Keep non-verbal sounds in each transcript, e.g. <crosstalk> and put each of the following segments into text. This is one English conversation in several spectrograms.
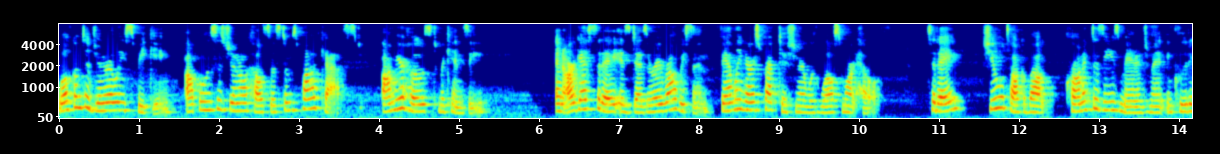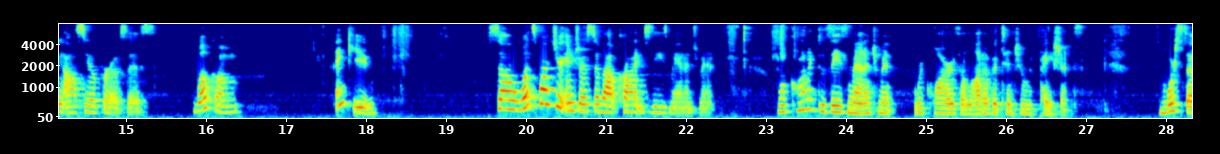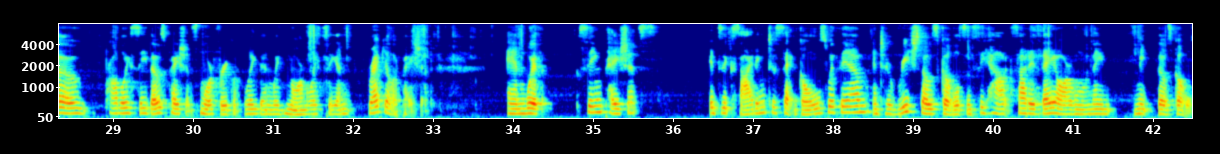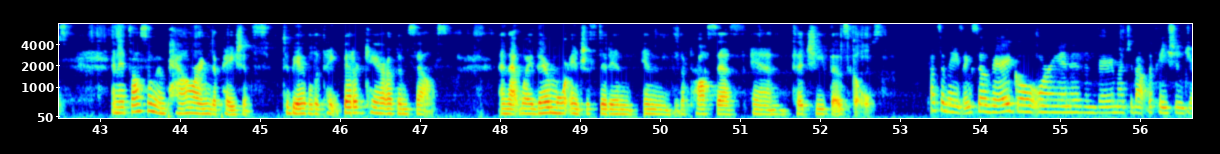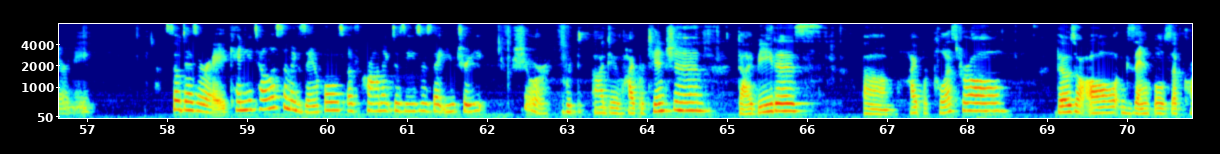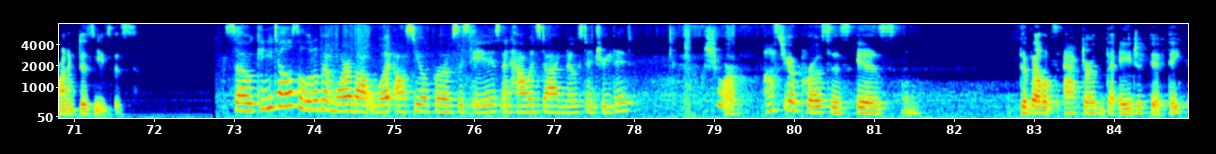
Welcome to Generally Speaking, Opelousas General Health Systems podcast. I'm your host, McKenzie, and our guest today is Desiree Robison, family nurse practitioner with WellSmart Health. Today, she will talk about chronic disease management, including osteoporosis. Welcome. Thank you. So, what sparked your interest about chronic disease management? Well, chronic disease management requires a lot of attention with patients. More so, probably see those patients more frequently than we normally see a regular patient. And with seeing patients, it's exciting to set goals with them and to reach those goals and see how excited they are when they meet those goals. And it's also empowering the patients to be able to take better care of themselves. And that way they're more interested in, in the process and to achieve those goals. That's amazing. So, very goal oriented and very much about the patient journey. So, Desiree, can you tell us some examples of chronic diseases that you treat? Sure. I do hypertension, diabetes, um, hypercholesterol. Those are all examples of chronic diseases. So, can you tell us a little bit more about what osteoporosis is and how it's diagnosed and treated? Sure. Osteoporosis is develops after the age of 50.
